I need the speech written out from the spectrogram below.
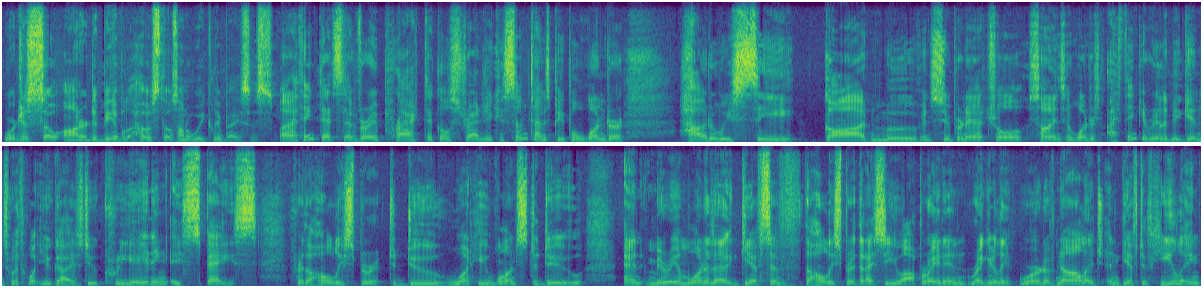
we're just so honored to be able to host those on a weekly basis. Well, I think that's a very practical strategy because sometimes people wonder how do we see God move and supernatural signs and wonders. I think it really begins with what you guys do, creating a space for the Holy Spirit to do what He wants to do. And Miriam, one of the gifts of the Holy Spirit that I see you operate in regularly, word of knowledge and gift of healing.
